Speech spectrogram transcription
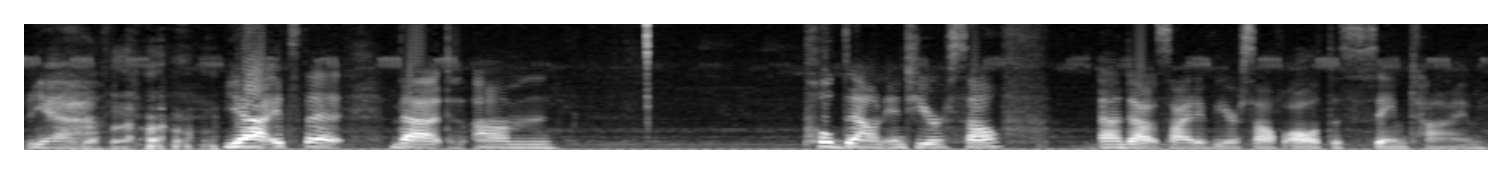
Yeah. i love that Yeah, it's that that um, pulled down into yourself and outside of yourself all at the same time.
